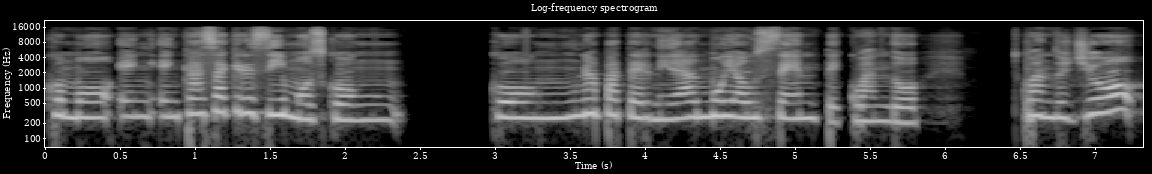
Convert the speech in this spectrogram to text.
como en, en casa crecimos con con una paternidad muy ausente, cuando, cuando yo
